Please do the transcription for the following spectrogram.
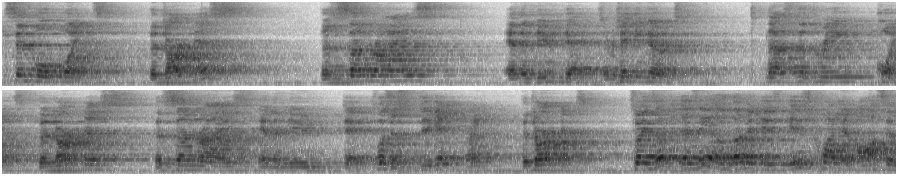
simple points the darkness, the sunrise, and the noonday. So we're taking notes. That's the three points the darkness, the sunrise, and the noonday. So let's just dig in, right? The darkness. So Isaiah 11 is, is quite an awesome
